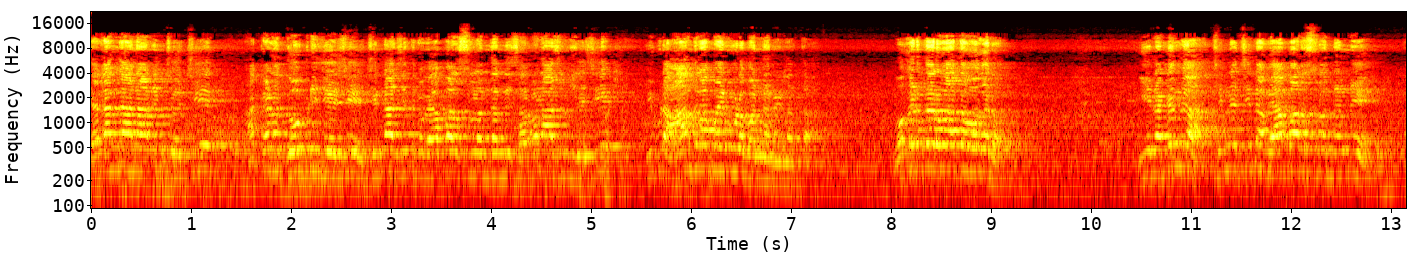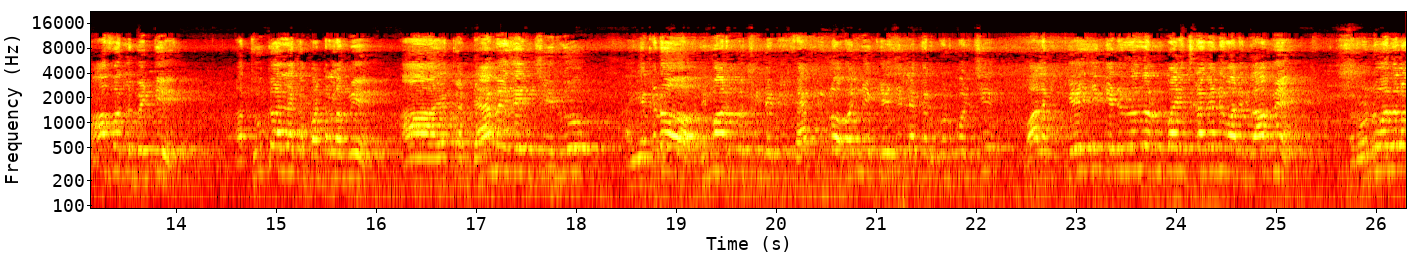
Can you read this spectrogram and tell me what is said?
తెలంగాణ నుంచి వచ్చి అక్కడ దోపిడీ చేసి చిన్న చిన్న వ్యాపారస్తులందరినీ సర్వనాశనం చేసి ఇప్పుడు ఆంధ్రాపై కూడా పడినారు వీళ్ళంతా. ఒకరి తర్వాత ఒకరు. ఈ రకంగా చిన్న చిన్న వ్యాపారస్తులందరినీ ఆఫర్లు పెట్టి ఆ తూకాల లెక్క బట్టలు అమ్మి ఆ యొక్క డ్యామేజ్ అయిన చీరలు ఎక్కడో రిమార్క్ వచ్చి చెప్పి ఫ్యాక్టరీలో అవన్నీ కేజీ లెక్క కొనుక్కొచ్చి వాళ్ళకి కేజీకి ఎనిమిది వందల రూపాయలు ఇచ్చినా కానీ వాళ్ళకి లాభమే. రెండు వందలు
